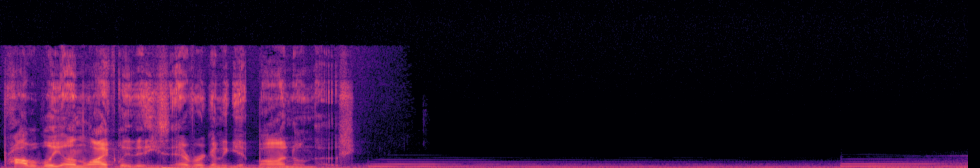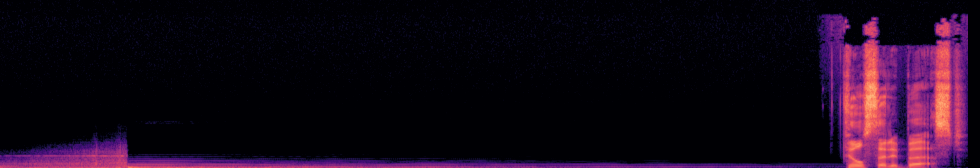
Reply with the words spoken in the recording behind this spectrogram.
probably unlikely that he's ever going to get bond on those. Phil said it best.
